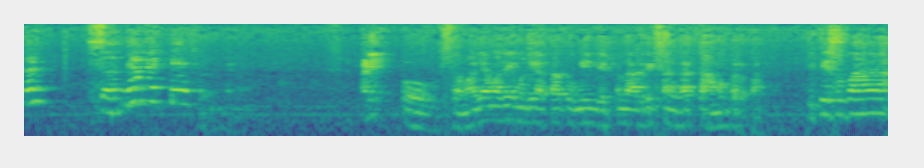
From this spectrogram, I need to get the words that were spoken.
कारण संज्ञान आहेत ते. आणि हो, समाजामध्ये म्हणजे आता तुम्ही ज्येष्ठ नागरिक संघात कामं करता तिथे सुद्धा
